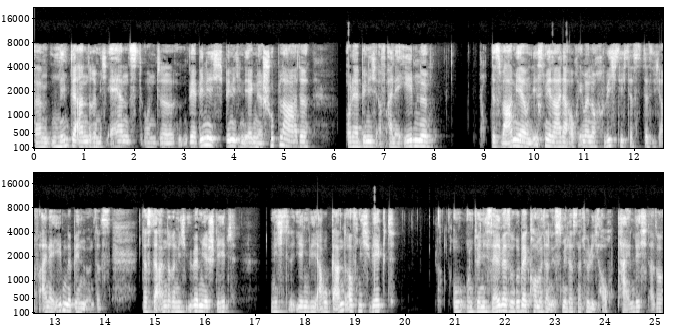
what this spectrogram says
ähm, nimmt der andere mich ernst und äh, wer bin ich? Bin ich in irgendeiner Schublade oder bin ich auf einer Ebene? Das war mir und ist mir leider auch immer noch wichtig, dass, dass ich auf einer Ebene bin und dass, dass der andere nicht über mir steht, nicht irgendwie arrogant auf mich wirkt. Und wenn ich selber so rüberkomme, dann ist mir das natürlich auch peinlich. Also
